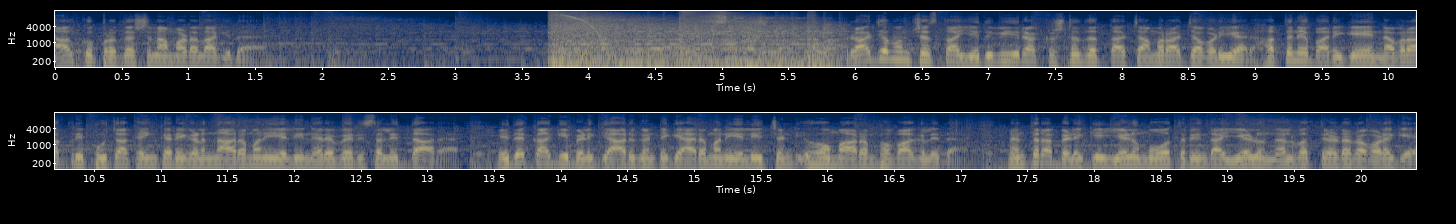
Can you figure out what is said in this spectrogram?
ನಾಲ್ಕು ಪ್ರದರ್ಶನ ಮಾಡಲಾಗಿದೆ. ರಾಜವಂಶಸ್ಥ ಯದುವೀರ ಕೃಷ್ಣದತ್ತ ಚಾಮರಾಜ ಒಡೆಯರ್ ಹತ್ತನೇ ಬಾರಿಗೆ ನವರಾತ್ರಿ ಪೂಜಾ ಕೈಂಕರ್ಯಗಳನ್ನು ಅರಮನೆಯಲ್ಲಿ ನೆರವೇರಿಸಲಿದ್ದಾರೆ. ಇದಕ್ಕಾಗಿ ಬೆಳಗ್ಗೆ ಆರು ಗಂಟೆಗೆ ಅರಮನೆಯಲ್ಲಿ ಚಂಡಿ ಹೋಮ ಆರಂಭವಾಗಲಿದೆ. ನಂತರ ಬೆಳಗ್ಗೆ ಏಳು ಮೂವತ್ತರಿಂದ ಏಳು ನಲವತ್ತೆರಡರ ಒಳಗೆ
